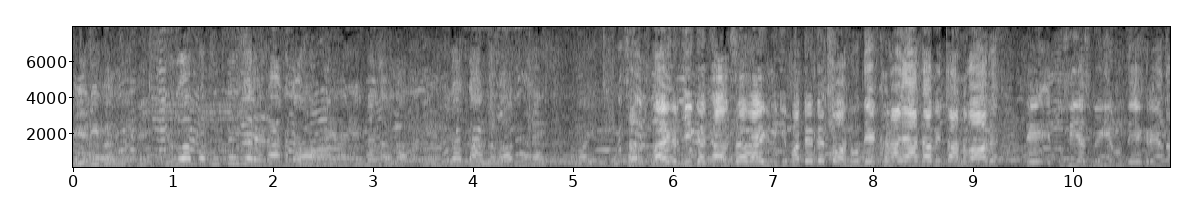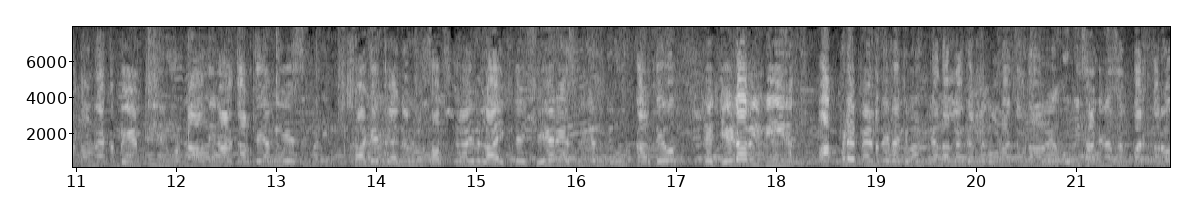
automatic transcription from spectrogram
ਫੇਰ ਹੀ ਬਣਨਾ ਜਦੋਂ ਆਪਾਂ ਬੂਟੇ ਘਰੇ ਰੱਖਦਾ ਸਮਝਣਾ ਕੀ ਫਾਇਦਾ ਉਹਦਾ ਧੰਨਵਾਦ ਵਾਹਿਗੁਰੂ ਜੀ। ਕਾ ਵਾਹਿਗੁਰੂ ਜੀ ਕਾ ਖਾਲਸਾ, ਵਾਹਿਗੁਰੂ ਜੀ ਕੀ ਫਤਿਹ ਤੇ ਤੁਹਾਨੂੰ ਦੇਖਣ ਵਾਲਿਆਂ ਦਾ ਵੀ ਧੰਨਵਾਦ ਤੇ ਤੁਸੀਂ ਇਸ ਵੀਡੀਓ ਨੂੰ ਦੇਖ ਰਹੇ ਹੋ ਤਾਂ ਤੁਹਾਨੂੰ ਇੱਕ ਬੇਨਤੀ ਜ਼ਰੂਰ ਨਾਲ ਦੀ ਨਾਲ ਕਰਦੇ ਆ ਵੀ ਇਸ ਸਾਡੇ ਚੈਨਲ ਨੂੰ ਸਬਸਕ੍ਰਾਈਬ ਲਾਈਕ ਤੇ ਸ਼ੇਅਰ ਇਸ ਵੀਡੀਓ ਨੂੰ ਜ਼ਰੂਰ ਕਰ ਦਿਓ ਤੇ ਜਿਹੜਾ ਵੀ ਵੀਰ ਆਪਣੇ ਪਿੰਡ ਦੇ ਵਿੱਚ ਬੂਟਿਆਂ ਦਾ ਲੰਗਰ ਲਗਾਉਣਾ ਚਾਹੁੰਦਾ ਹੋਵੇ, ਉਹ ਵੀ ਸਾਡੇ ਨਾਲ ਸੰਪਰਕ ਕਰੋ।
